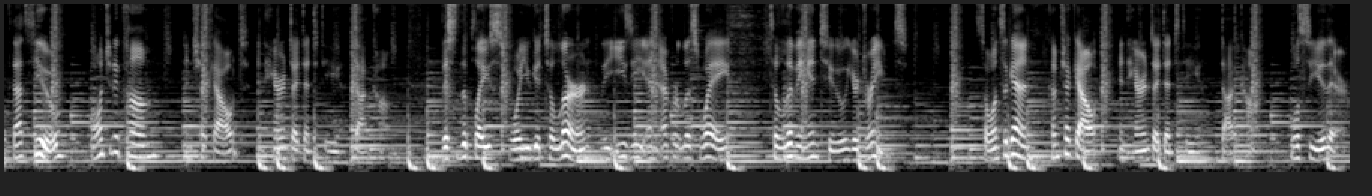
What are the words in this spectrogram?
If that's you, I want you to come and check out inherentidentity.com. This is the place where you get to learn the easy and effortless way to living into your dreams. So, once again, come check out inherentidentity.com. We'll see you there.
